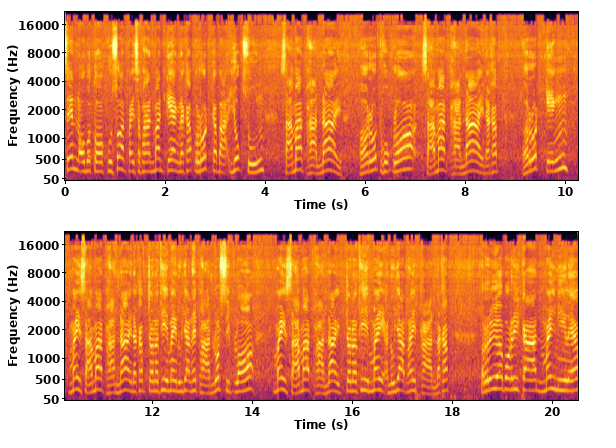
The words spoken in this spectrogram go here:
เส้นอบตคูซอดไปสะพานบ้านแก้งนะครับ รถกระบะยกสูงสามารถผ่านได้ รถหกล้อสามารถผ่านได้นะครับ รถเก๋งไม่สามารถผ่านได้นะครับ เจ้าหน้าที่ไม่อนุญาตให้ผ่านรถ 10 ล้อ ไม่สามารถผ่านได้ เจ้าหน้าที่ไม่อนุญาตให้ผ่านนะครับ เรือบริการไม่มีแล้ว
